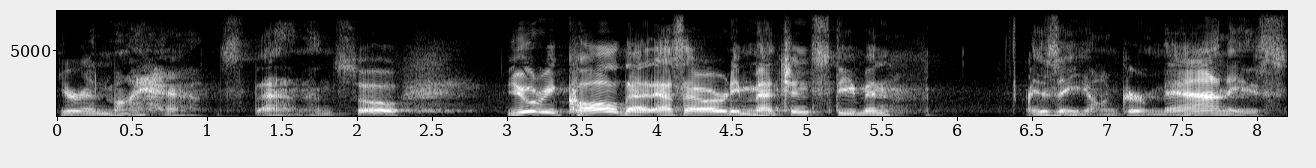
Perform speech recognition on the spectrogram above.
You're in my hands then. And so you'll recall that, as I already mentioned, Stephen is a younger man. He's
